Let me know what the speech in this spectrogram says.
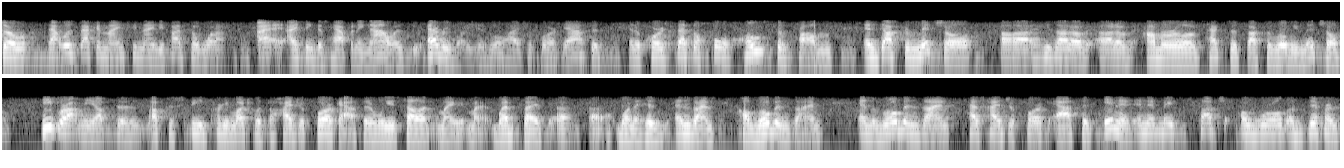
So that was back in 1995. So what I, I think is happening now is everybody is low hydrochloric acid, and of course that's a whole host of problems. And Dr. Mitchell, uh, he's out of out of Amarillo, Texas. Dr. Roby Mitchell, he brought me up to up to speed pretty much with the hydrochloric acid. And we sell it my my website, uh, uh, one of his enzymes called Robenzyme. And the Robenzyme has hydrochloric acid in it, and it makes such a world of difference.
